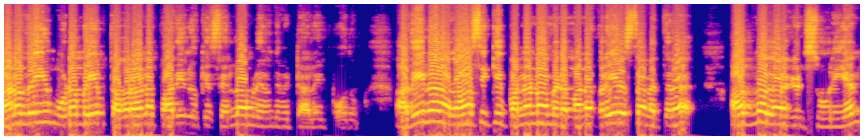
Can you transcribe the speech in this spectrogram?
மனதையும் உடம்பையும் தவறான பாதை நோக்கி செல்லாமல் இருந்து விட்டாலே போதும். அதே நான் ராசிக்கு பன்னெண்டாம் இடமான விரயஸ்தானத்துல ஆத்மகாரகன் சூரியன்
